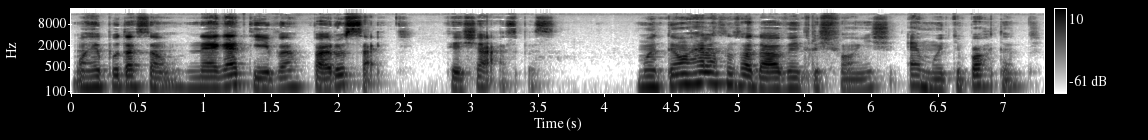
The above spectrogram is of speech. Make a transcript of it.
uma reputação negativa para o site. Fecha aspas. Manter uma relação saudável entre os fãs é muito importante.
